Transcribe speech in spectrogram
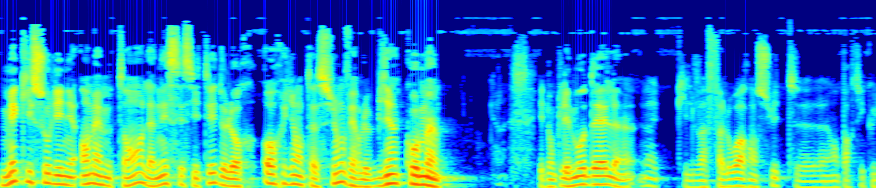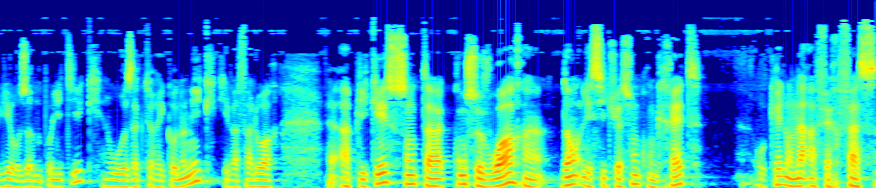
mais qui souligne en même temps la nécessité de leur orientation vers le bien commun. Et donc les modèles euh, qu'il va falloir ensuite, euh, en particulier aux hommes politiques ou aux acteurs économiques, qu'il va falloir euh, appliquer, sont à concevoir dans les situations concrètes auxquelles on a à faire face.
